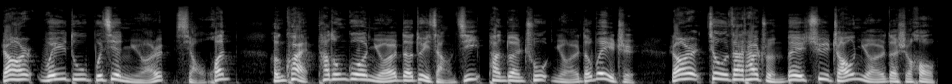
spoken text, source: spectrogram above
然而唯独不见女儿小欢。很快，他通过女儿的对讲机判断出女儿的位置。然而，就在他准备去找女儿的时候，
